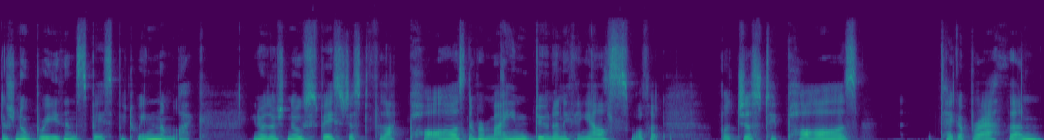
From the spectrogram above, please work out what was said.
There's no breathing space between them. Like, you know, there's no space just for that pause. Never mind doing anything else with it, but just to pause, take a breath in,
